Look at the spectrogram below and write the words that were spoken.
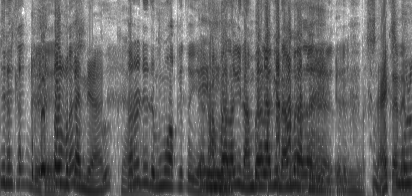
jadi bebas. Oh, bukan ya? bukan. Karena dia udah muak gitu ya. Iya. Nambah lagi, nambah lagi, nambah lagi gitu. Hmm, Seks mulu.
